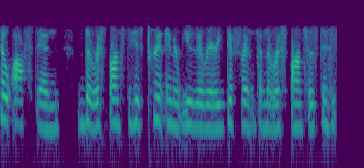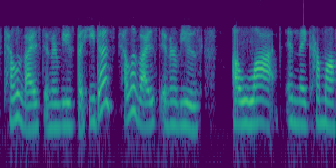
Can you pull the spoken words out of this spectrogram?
so often the response to his print interviews are very different than the responses to his televised interviews. But he does televised interviews a lot and they come off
